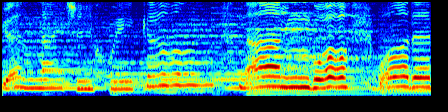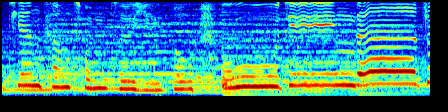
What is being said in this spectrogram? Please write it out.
原来只会更难过，我的天堂从此以后无尽的追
